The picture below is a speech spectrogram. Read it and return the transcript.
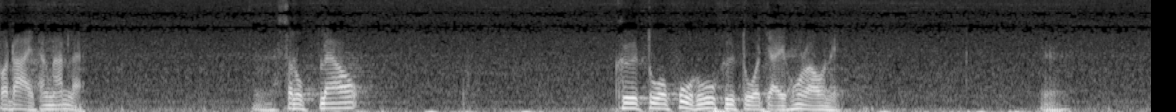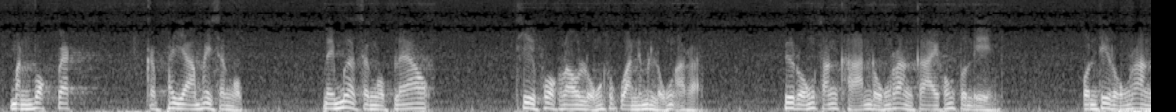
ก็ได้ทั้งนั้นแหละ สรุปแล้ว คือตัวผู้รู้คือตัวใจของเราเนี่ยมันวอกแวกกับพยายามให้สงบ ในเมื่อสงบแล้ว ที่พวกเราหลงทุกวันนี้มันหลงอะไรคือหลงสังขารหลงร่างกายของตนเอง คนที่หลงร่าง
